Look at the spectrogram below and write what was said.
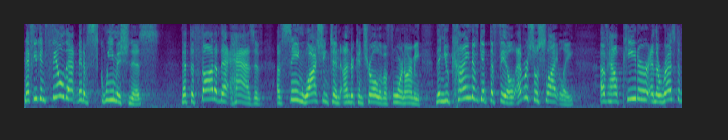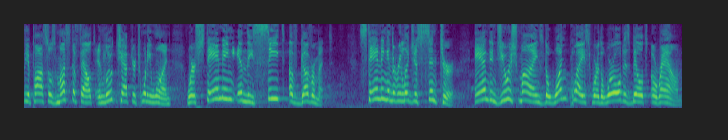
Now, if you can feel that bit of squeamishness that the thought of that has of, of seeing Washington under control of a foreign army, then you kind of get the feel, ever so slightly, of how Peter and the rest of the apostles must have felt in Luke chapter 21, where standing in the seat of government, standing in the religious center, and in Jewish minds, the one place where the world is built around,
